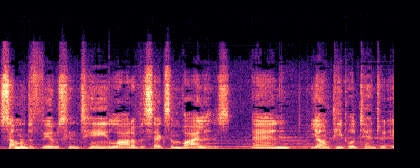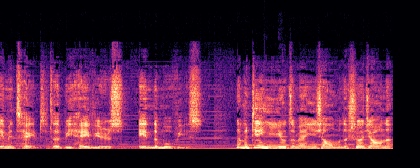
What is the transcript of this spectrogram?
Some of the films contain a lot of sex and violence, and young people tend to imitate the behaviors in the movies。那么电影又怎么样影响我们的社交呢？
